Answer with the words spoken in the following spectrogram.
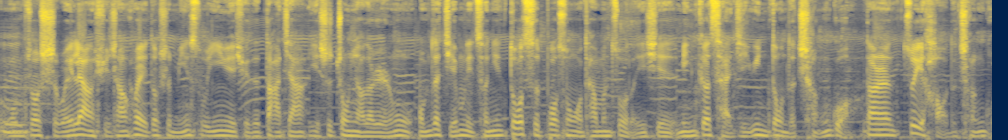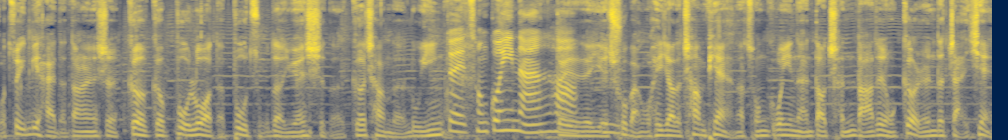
嗯我们说史维亮、许昌惠都是民俗音乐学的大家家，也是重要的人物。我们在节目里曾经多次播送过他们做的一些民歌采集运动的成果。当然，最好的成果、最厉害的当然是各个部落的部族的原始的歌唱的录音。对，从郭一南哈，对对对，也嗯出版过黑胶的唱片。那从郭一南到陈达这种个人的展现，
